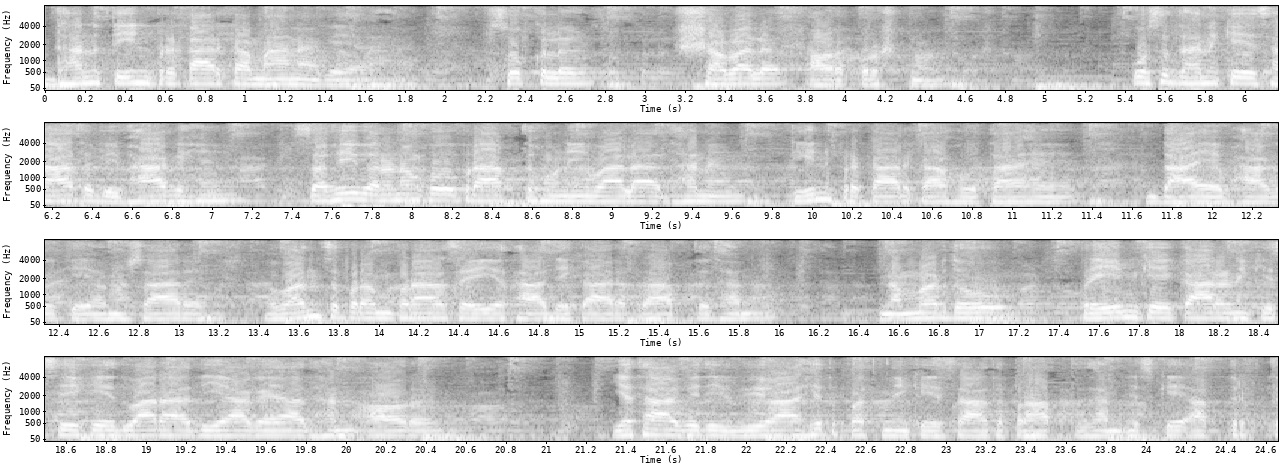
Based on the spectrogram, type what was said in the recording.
धन तीन प्रकार का माना गया है। शुक्ल, शबल और कृष्ण। उस धन के साथ विभाग हैं। सभी वर्णों को प्राप्त होने वाला धन तीन प्रकार का होता है। दाय भाग के अनुसार वंश परंपरा से यथाधिकार प्राप्त धन। नंबर दो, प्रेम के कारण किसी के द्वारा दिया गया धन और यथा विधि विवाहित पत्नी के साथ प्राप्त धन इसके अतिरिक्त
